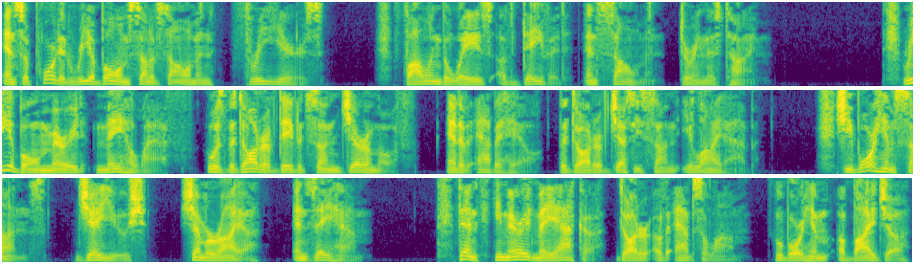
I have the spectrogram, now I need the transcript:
and supported rehoboam son of solomon 3 years following the ways of david and solomon during this time. Rehoboam married mahalath who was the daughter of david's son jerimoth and of abihail the daughter of jesse's son eliab. She bore him sons jeush shemariah and zaham. Then he married maakah daughter of absalom who bore him abijah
